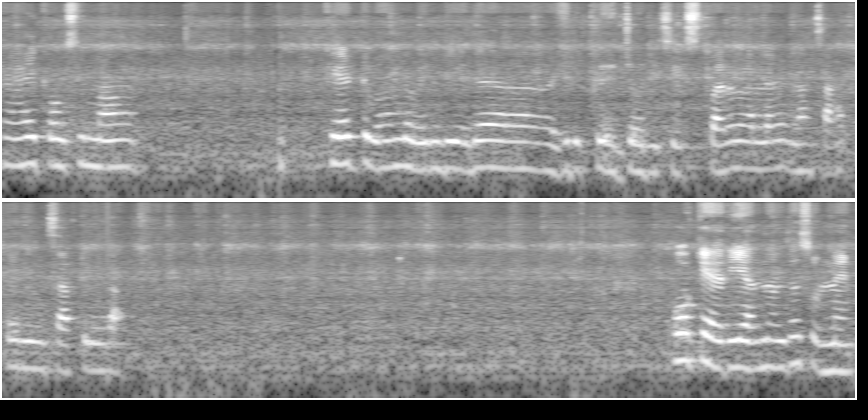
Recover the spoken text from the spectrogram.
hi Kousima. கேட்டு வாங்க வேண்டியதாக இருக்குது ஜோதி சிக்ஸ். பரவாயில்ல நான் சாப்பிட்டேன் நீங்கள் சாப்பிட்டீங்களா? ஓகே ஹரி அதனால தான் சொன்னேன்.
